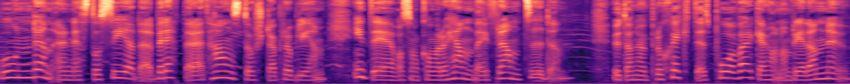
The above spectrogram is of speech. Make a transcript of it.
Bonden Ernesto Seda berättar att hans största problem inte är vad som kommer att hända i framtiden utan hur projektet påverkar honom redan nu.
